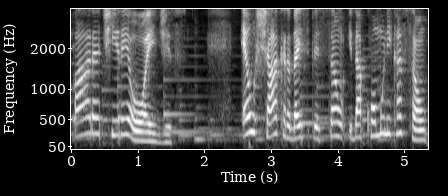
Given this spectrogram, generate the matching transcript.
paratireoides. É o chakra da expressão e da comunicação,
